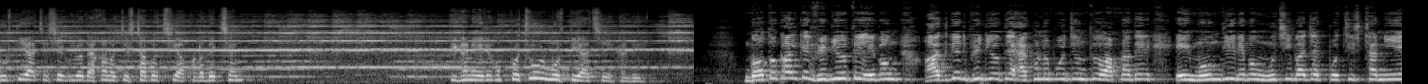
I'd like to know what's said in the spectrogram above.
মূর্তি আছে, সেগুলো দেখানোর চেষ্টা করছি, আপনারা দেখছেন। এখানে এরকম প্রচুর মূর্তি আছে এখানে। গতকালকের ভিডিওতে এবং আজকের ভিডিওতে এখনও পর্যন্ত আপনাদের এই মন্দির এবং মুচিবাজার প্রতিষ্ঠা নিয়ে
